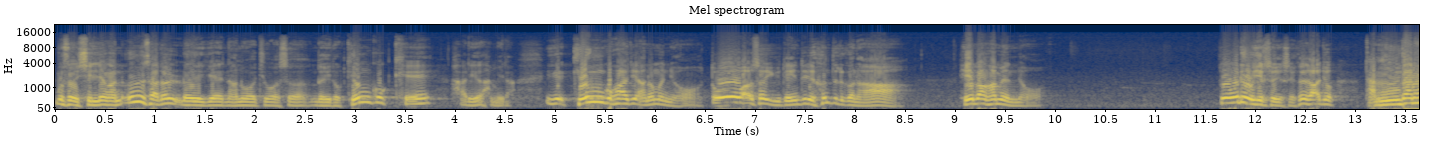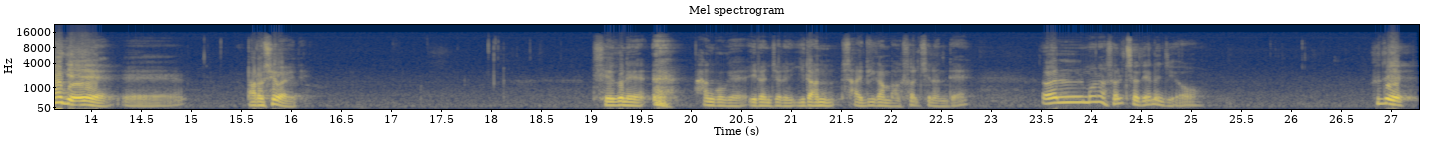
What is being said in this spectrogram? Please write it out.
무슨 신령한 은사를 너에게 나누어 주어서 너희로 경고케 하려 합니다. 이게 경고하지 않으면요. 또 와서 유대인들이 흔들거나 해방하면요. 또 어려워질 수 있어요. 그래서 아주 단단하게 바로 세워야 돼. 최근에 한국에 이런저런 이란 사이비가 막 설치는데 얼마나 설치되는지요. 근데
